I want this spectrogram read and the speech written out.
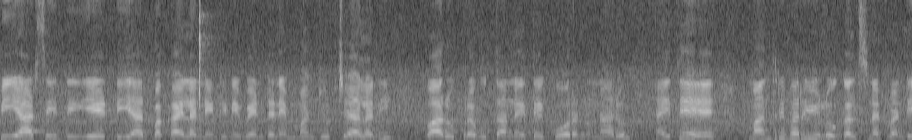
పిఆర్సీ డిఏ డిఆర్ బకాయిలన్నింటినీ వెంటనే మంజూరు చేయాలని వారు ప్రభుత్వాన్ని అయితే కోరనున్నారు. అయితే మంత్రివర్యులు కలిసినటువంటి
